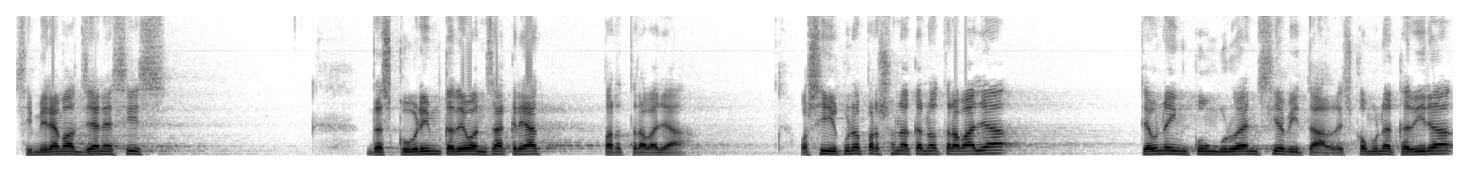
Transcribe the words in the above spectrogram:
Si mirem el Gènesis, descobrim que Déu ens ha creat per treballar. O sigui, que una persona que no treballa té una incongruència vital. És com una cadira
